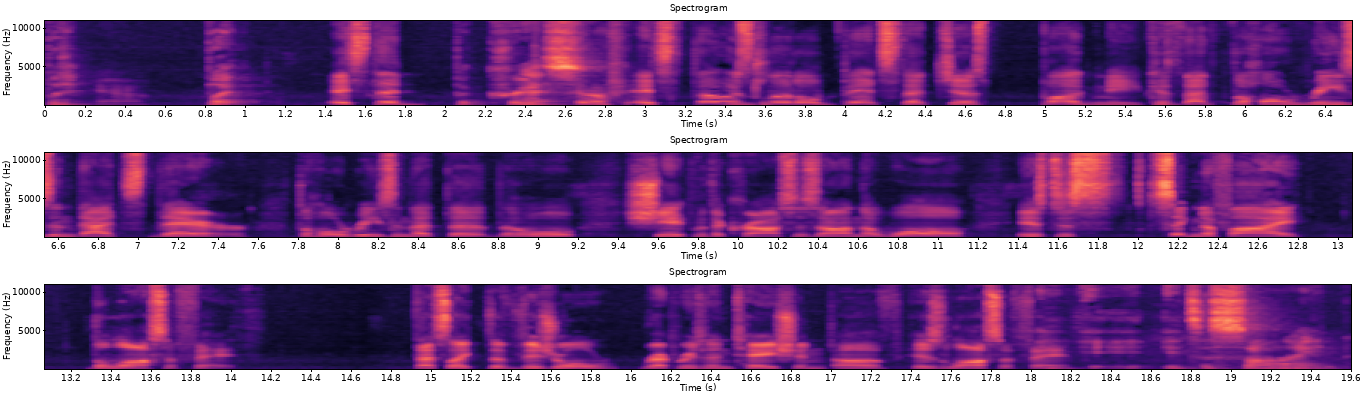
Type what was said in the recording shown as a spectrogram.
But yeah, but it's the but Chris, it's those little bits that just bug me because that the whole reason that's there, the whole reason that the the whole shape of the cross is on the wall is to s- signify the loss of faith. That's like the visual representation of his loss of faith. it's a sign.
